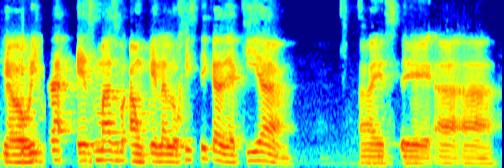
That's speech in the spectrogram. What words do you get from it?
que ahorita es más, aunque la logística de aquí a, este, a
